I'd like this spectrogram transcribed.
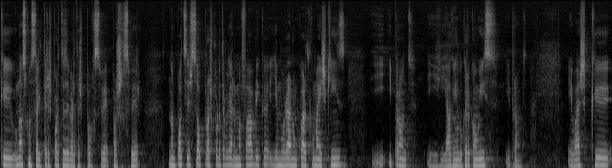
que o nosso conselho de ter as portas abertas para, receber, para os receber não pode ser só para os pôr a trabalhar numa fábrica e a morar num quarto com mais 15 e, e pronto. E, e alguém lucra com isso e pronto. Eu acho que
